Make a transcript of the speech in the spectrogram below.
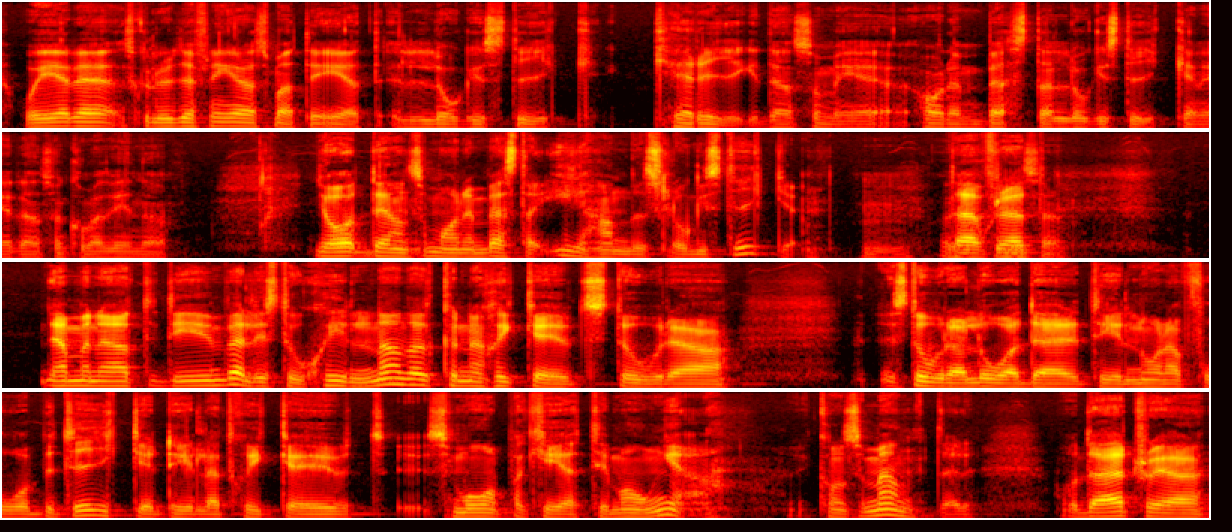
Och är det, skulle du definiera som att det är ett logistikkrig? Den som är, har den bästa logistiken är den som kommer att vinna? Ja, den som har den bästa e-handelslogistiken. Och Därför att- Jag menar att det är en väldigt stor skillnad att kunna skicka ut stora, stora lådor till några få butiker till att skicka ut små paket till många konsumenter. Och där tror jag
